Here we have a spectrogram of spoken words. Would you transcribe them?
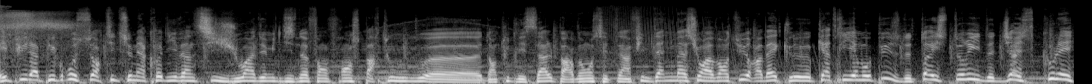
Et puis la plus grosse sortie de ce mercredi 26 juin 2019 en France, partout, euh, dans toutes les salles, pardon, c'était un film d'animation aventure avec le quatrième opus de Toy Story de Joyce Cooley.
